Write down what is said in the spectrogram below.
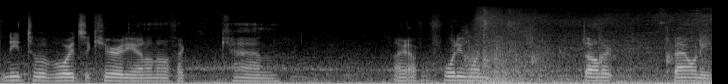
need to avoid security. I don't know if I can. I have a forty-one dollar bounty.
